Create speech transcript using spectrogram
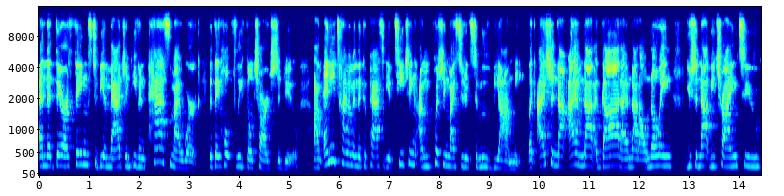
and that there are things to be imagined even past my work that they hopefully feel charged to do. Um, anytime i'm in the capacity of teaching i'm pushing my students to move beyond me. Like i should not i am not a god i am not all knowing you should not be trying to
